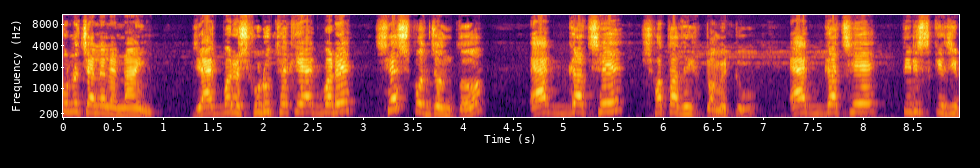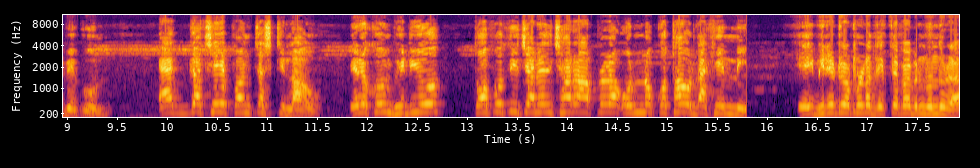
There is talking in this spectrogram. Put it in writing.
কোনো চ্যানেলে নাই। যে একবারে শুরু থেকে একবারে শেষ পর্যন্ত এক গাছে শতাধিক টমেটো, এক গাছে তিরিশ কেজি বেগুন, এক গাছে পঞ্চাশটি লাউ। এরকম ভিডিও তপতি চ্যানেল ছাড়া আপনারা অন্য কোথাও দেখেননি। এই ভিডিওটা আপনারা দেখতে পাবেন বন্ধুরা।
